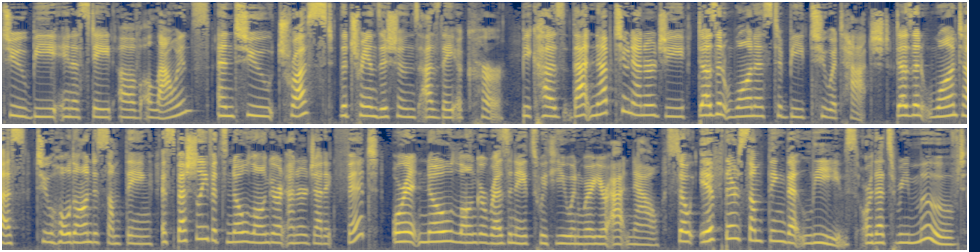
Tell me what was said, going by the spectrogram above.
to be in a state of allowance and to trust the transitions as they occur. Because that Neptune energy doesn't want us to be too attached, doesn't want us to hold on to something, especially if it's no longer an energetic fit or it no longer resonates with you and where you're at now. So if there's something that leaves or that's removed,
